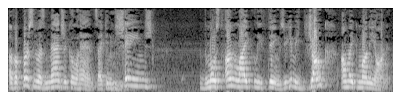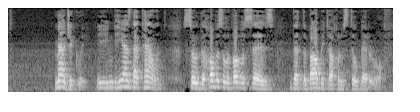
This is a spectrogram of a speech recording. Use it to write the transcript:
of a person who has magical hands. I can change the most unlikely things. You give me junk, I'll make money on it. Magically. He, he has that talent. So the Chavos Alavava says that the Baal Bitachon is still better off.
